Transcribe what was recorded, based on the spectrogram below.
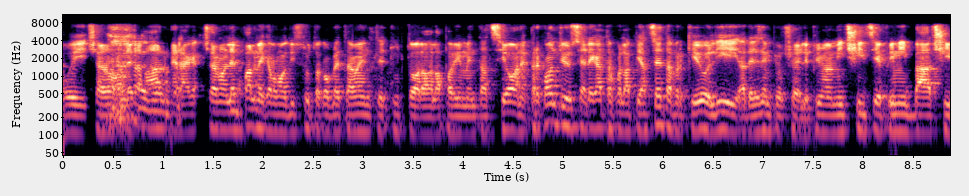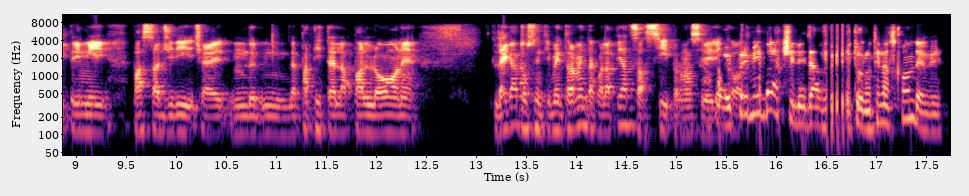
poi c'erano le, palme, rag... c'erano le palme che avevano distrutto completamente tutta la, la, pavimentazione, per quanto io sia legato a quella piazzetta, perché io lì, ad esempio, cioè, le prime amicizie, i primi baci, i primi passaggi di... cioè, le partite a pallone legato sentimentalmente a quella piazza, sì, per una serie oh, di cose. I primi baci li davi tu, non ti nascondevi?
